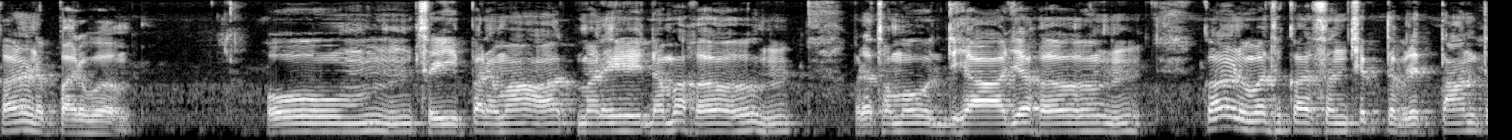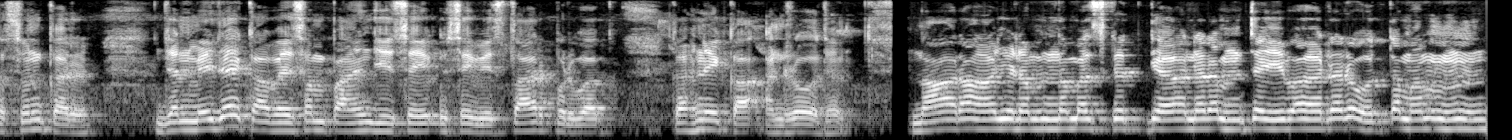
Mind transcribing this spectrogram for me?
कर्ण पर्व। ओम श्री परमात्मने नमः। प्रथमोध्याय। कर्णवध का संक्षिप्त वृत्तांत सुनकर जन्मेजय का वैशम पायन जी से उसे विस्तार पूर्वक कहने का अनुरोध। नारायणं नमस्कृत्य नरम चैव नरोत्तमं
